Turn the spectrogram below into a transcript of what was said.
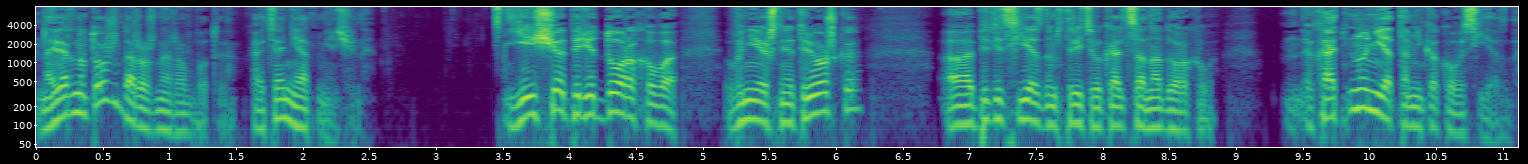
Наверное, тоже дорожные работы, хотя не отмечены. Еще перед Дорохово внешняя трешка, а, перед съездом с третьего кольца на Дорохово. Хоть, ну, нет там никакого съезда.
